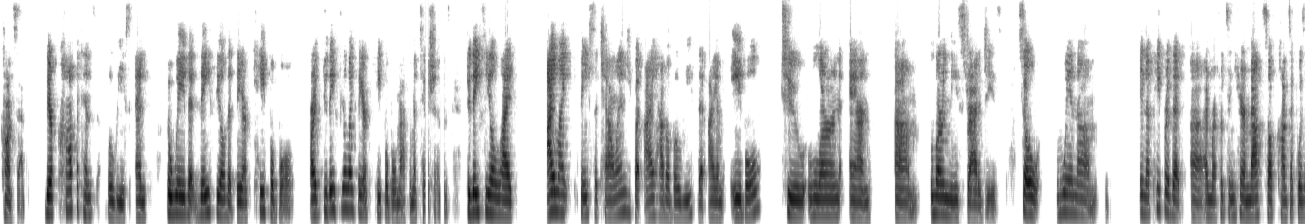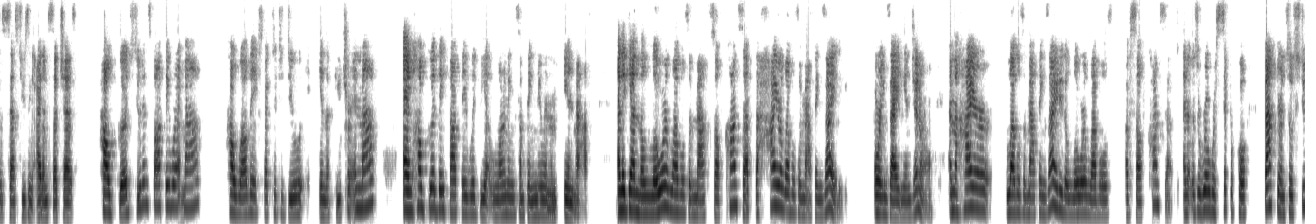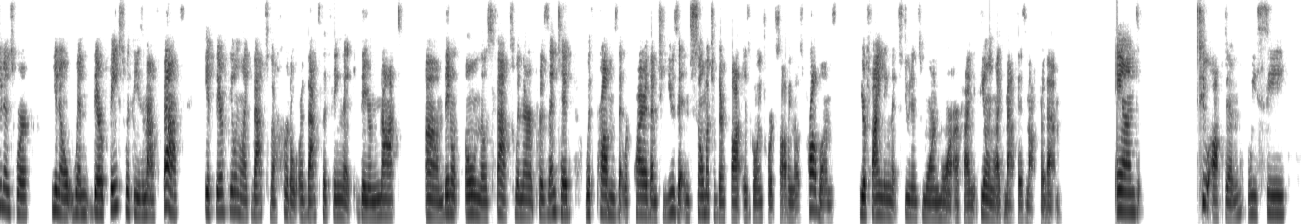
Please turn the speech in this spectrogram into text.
concept, their competence beliefs, and the way that they feel that they are capable. Or do they feel like they are capable mathematicians? Do they feel like I might face a challenge, but I have a belief that I am able to learn and um, learn these strategies. So when um, in a paper that uh, I'm referencing here, math self concept was assessed using items such as how good students thought they were at math, how well they expected to do in the future in math, and how good they thought they would be at learning something new in, the, in math. And again, the lower levels of math self concept, the higher levels of math anxiety or anxiety in general. And the higher levels of math anxiety, the lower levels of self concept. And it was a real reciprocal factor. And so students were, you know, when they're faced with these math facts, if they're feeling like that's the hurdle or that's the thing that they are not, um, they don't own those facts, when they're presented with problems that require them to use it, and so much of their thought is going towards solving those problems, you're finding that students more and more are finding feeling like math is not for them. And too often we see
